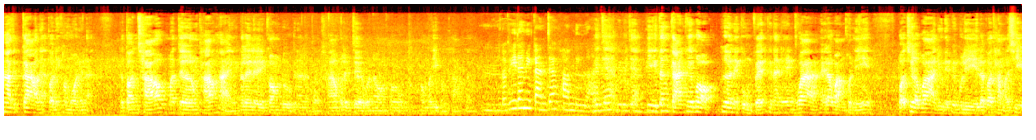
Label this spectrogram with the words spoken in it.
ห้าสิบเก้าเนี่ยตอนนี้ขโมยนี่แหละ แต่ตอนเช้ามาเจอรองเท้าหายก็เลยเลยกล้องดูแค่นั้นแหละตอนเช้าก็เลยเจอว่าน้องเขาเขามาหยิบรองเท้าไปอืมแล้วพี่ได้มีการแจ้งความหรืออะไรไม่แจ้งพี่ไม่แจ้งพี่ต้องการแค่บอกเพื่อนในกลุ่มเฟซแค่นั้นเองว่าให้ระวังคนนี้เพราะเชื่อว่าอยู่ในเพชรบุรีแล้วก็ทำอาชีพ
